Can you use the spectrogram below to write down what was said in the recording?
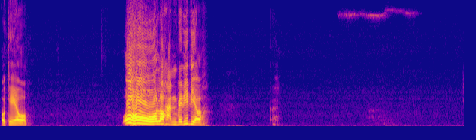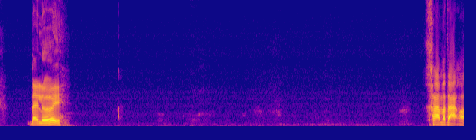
โอเคครับผม โอ้โห เราหันไปนิดเดียว ได้เลย ข้ามหน้าต่างเหรอ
